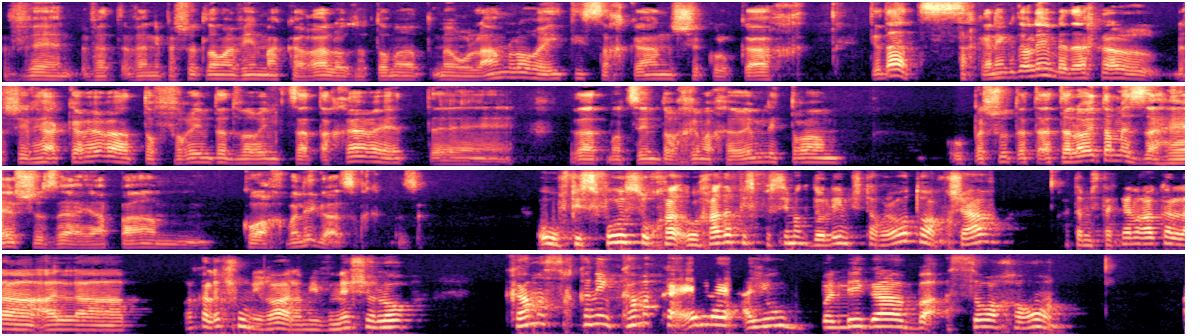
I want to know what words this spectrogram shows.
ו- ו- ואני פשוט לא מבין מה קרה לו, זאת אומרת, מעולם לא ראיתי שחקן שכל כך... את יודעת, שחקנים גדולים בדרך כלל בשלהי הקריירה תופרים את הדברים קצת אחרת, אה, את יודעת, מוצאים דרכים אחרים לתרום. הוא פשוט, אתה, אתה לא היית מזהה שזה היה פעם כוח בליגה, השחקן הזה. הוא פספוס, הוא, הוא אחד הפספוסים הגדולים, כשאתה רואה אותו עכשיו, אתה מסתכל רק על, ה, על, ה, רק על איך שהוא נראה, על המבנה שלו, כמה שחקנים, כמה כאלה היו בליגה בעשור האחרון.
